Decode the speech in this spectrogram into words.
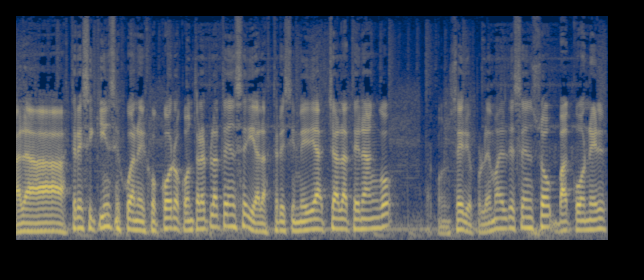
a las 3 y 15 juegan el Jocoro contra el Platense y a las 3 y media Chalatenango, está con serios problemas del descenso, va con el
